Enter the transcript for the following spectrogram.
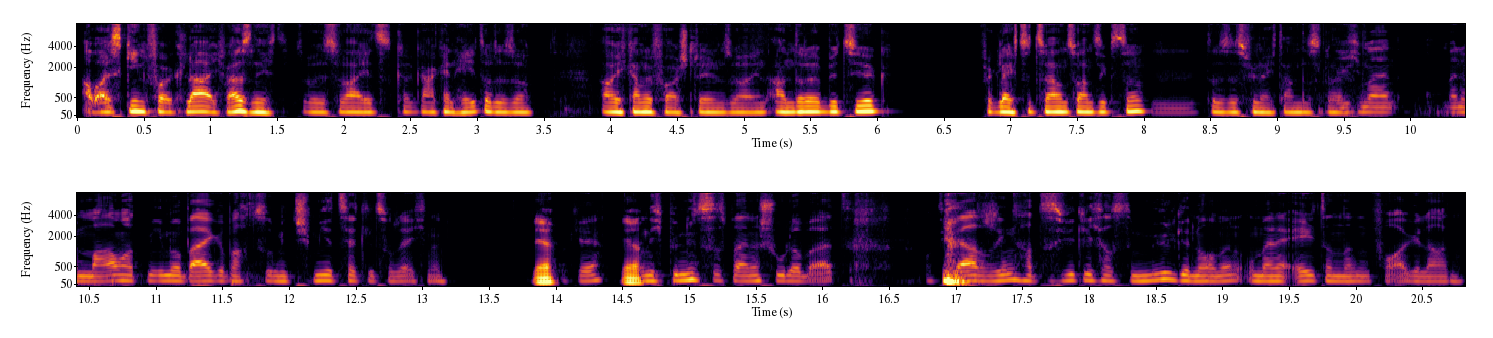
Aber es ging voll klar, ich weiß nicht. So, es war jetzt gar kein Hate oder so. Aber ich kann mir vorstellen, so ein anderer Bezirk, im Vergleich zu 22. Mhm. dass es vielleicht anders läuft. Ich meine, meine Mom hat mir immer beigebracht, so mit Schmierzettel zu rechnen. Ja. Okay? Ja. Und ich benutze das bei einer Schularbeit. Und die Lehrerin hat es wirklich aus dem Müll genommen und meine Eltern dann vorgeladen.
